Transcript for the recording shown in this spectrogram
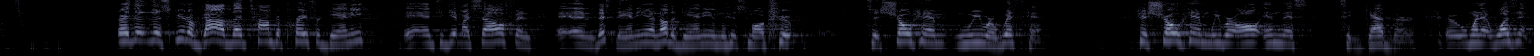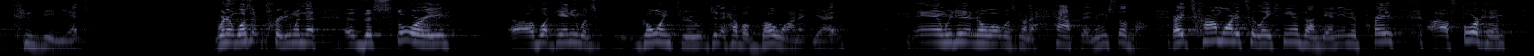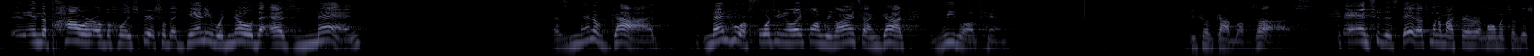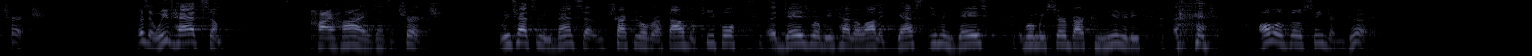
Right? The, the Spirit of God led Tom to pray for Danny and to get myself and, and this Danny, another Danny in his small group, to show him we were with him, to show him we were all in this together when it wasn't convenient, when it wasn't pretty, when the, the story of what Danny was going through didn't have a bow on it yet. And we didn't know what was going to happen, and we still don't. Right? Tom wanted to lay hands on Danny and to pray uh, for him in the power of the Holy Spirit so that Danny would know that as men, as men of God, men who are forging a lifelong reliance on God, we love him because God loves us. And to this day, that's one of my favorite moments of this church. Listen, we've had some high highs as a church. We've had some events that attracted over a thousand people, uh, days where we've had a lot of guests, even days when we served our community. And all of those things are good.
